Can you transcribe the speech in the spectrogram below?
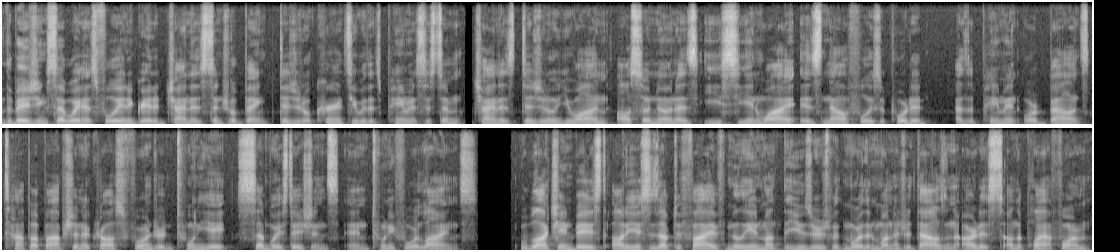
The Beijing subway has fully integrated China's central bank digital currency with its payment system. China's digital yuan, also known as eCNY, is now fully supported as a payment or balance top up option across 428 subway stations and 24 lines. Well, blockchain based Audius is up to 5 million monthly users with more than 100,000 artists on the platform.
